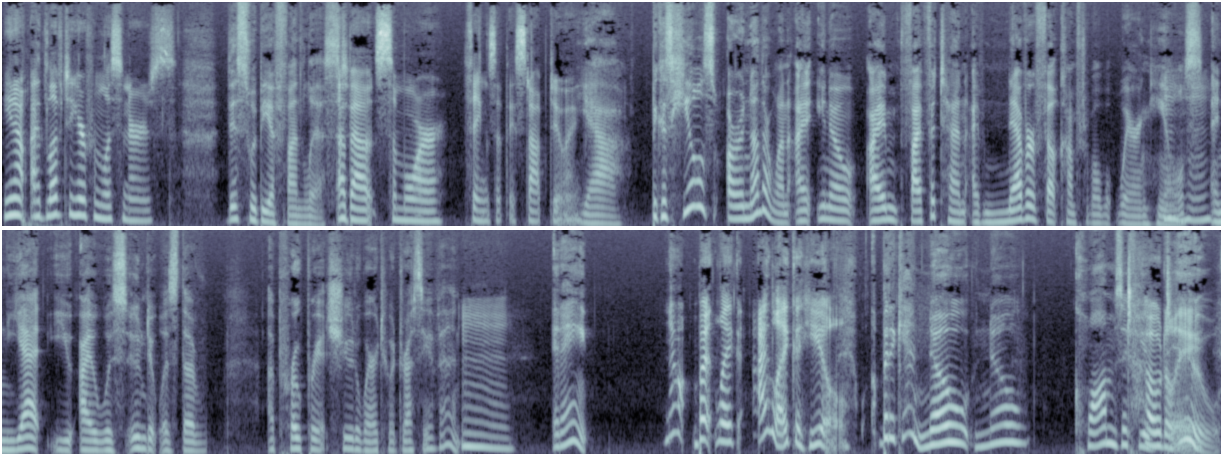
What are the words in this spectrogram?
you know, I'd love to hear from listeners This would be a fun list. about some more things that they stopped doing. Yeah. Because heels are another one. I, you know, I'm five foot ten. I've never felt comfortable wearing heels, Mm-hmm. and yet you, I assumed it was the appropriate shoe to wear to a dressy event. Mm. It ain't. No, but like I like a heel, But again, no, no qualms if Totally. you do.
